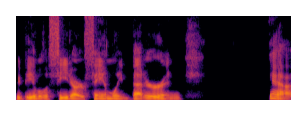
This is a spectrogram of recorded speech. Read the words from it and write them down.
we'd be able to feed our family better. And yeah,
